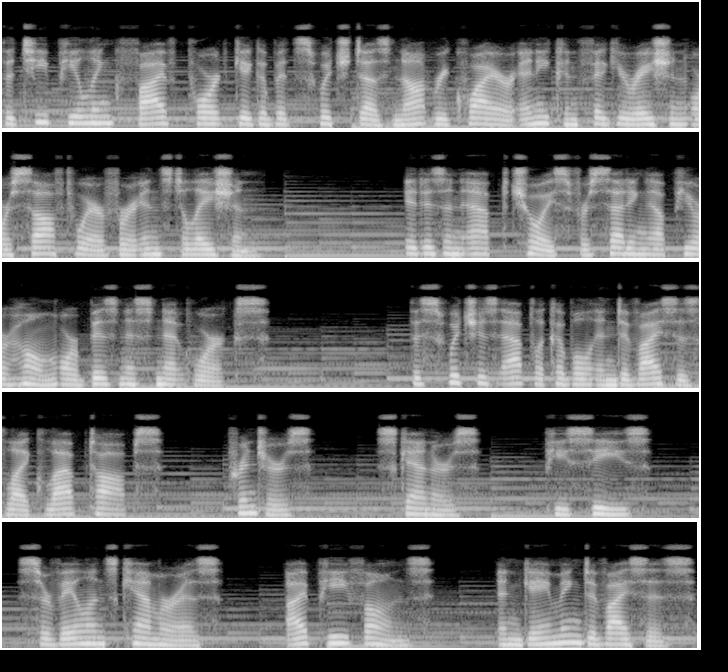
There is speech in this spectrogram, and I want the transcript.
The TP-Link 5-port gigabit switch does not require any configuration or software for installation. It is an apt choice for setting up your home or business networks. The switch is applicable in devices like laptops, printers, scanners, PCs, surveillance cameras, IP phones, and gaming devices.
